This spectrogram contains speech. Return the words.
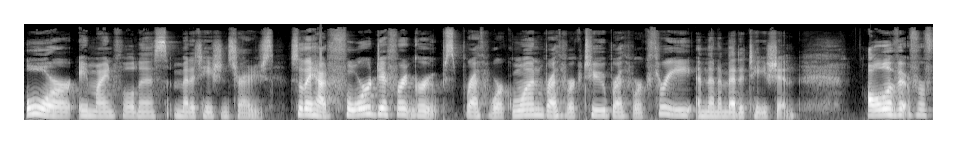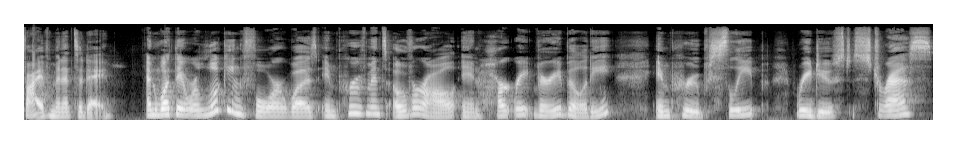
or a mindfulness meditation strategy. So, they had four different groups breathwork one, breathwork two, breathwork three, and then a meditation. All of it for five minutes a day. And what they were looking for was improvements overall in heart rate variability, improved sleep, reduced stress,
